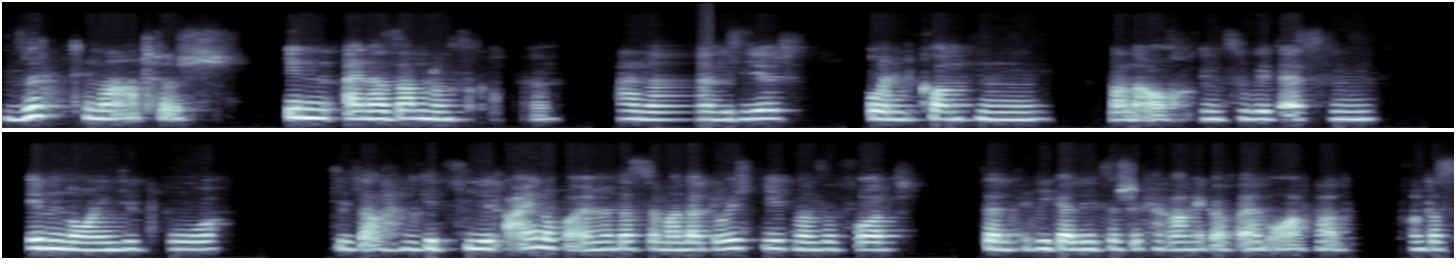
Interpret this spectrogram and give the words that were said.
systematisch in einer Sammlungsgruppe analysiert und konnten dann auch im Zuge dessen im neuen Depot die Sachen gezielt einräumen, dass wenn man da durchgeht, man sofort sämtliche galizische Keramik auf einem Ort hat. Und das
